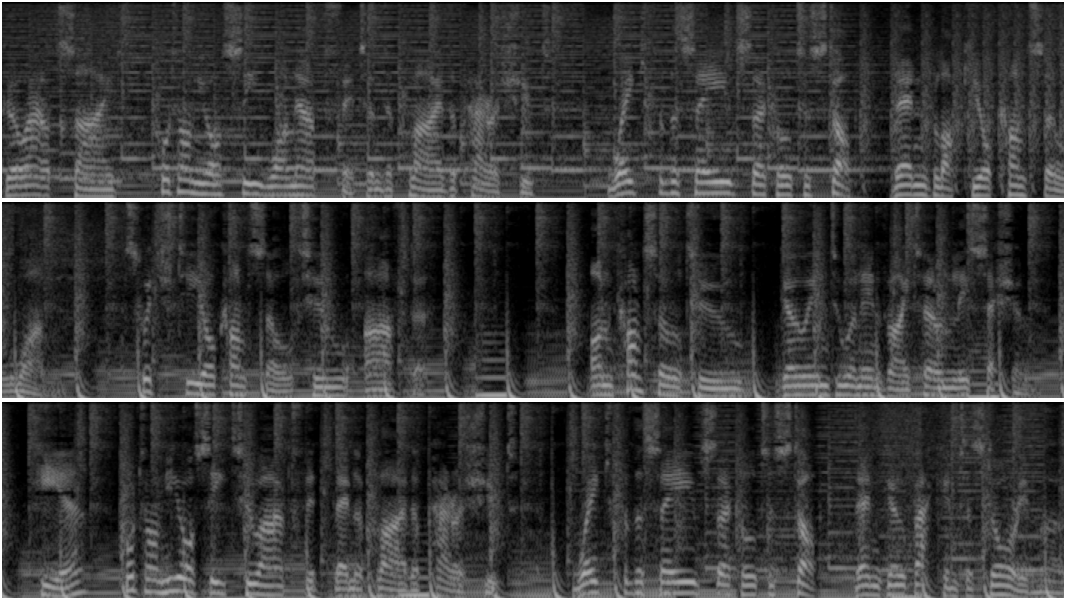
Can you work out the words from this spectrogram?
go outside, put on your C1 outfit and apply the parachute. Wait for the save circle to stop, then block your console 1. Switch to your console 2 after. On console 2, go into an invite-only session. Here, put on your C2 outfit then apply the parachute. Wait for the save circle to stop, then go back into story mode.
